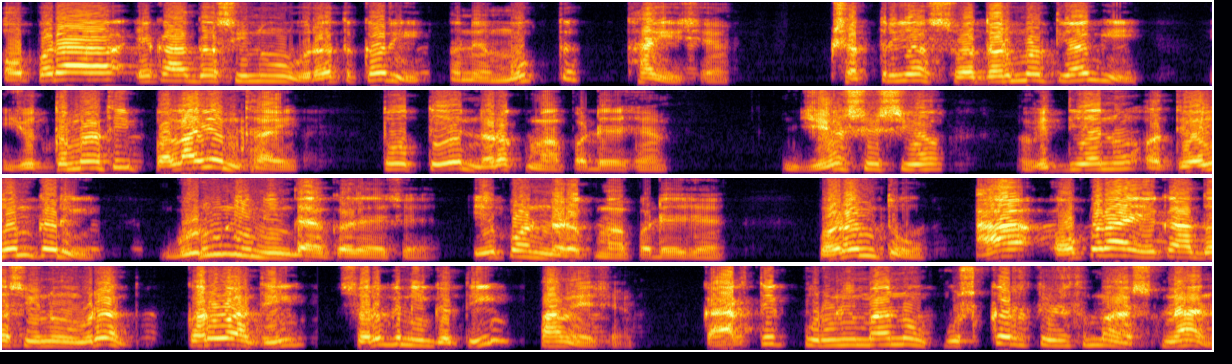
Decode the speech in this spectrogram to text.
અપરા એકાદશીનું વ્રત કરી અને મુક્ત થાય છે. ક્ષત્રિય સ્વધર્મ ત્યાગી યુદ્ધમાંથી પલાયન થાય તો તે નરકમાં પડે છે. જે શિષ્ય વિદ્યાનું અધ્યયન કરી ગુરુની નિંદા કરે છે, એ પણ નરકમાં પડે છે. પરંતુ આ અપરા એકાદશીનું વ્રત કરવાથી સ્વર્ગની ગતિ પામે છે. કાર્તિક પૂર્ણિમાનું પુષ્કર તીર્થમાં સ્નાન,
